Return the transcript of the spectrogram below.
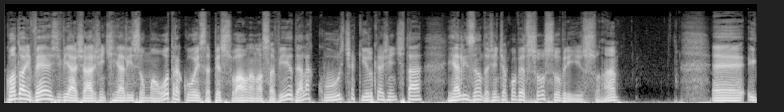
Quando ao invés de viajar a gente realiza uma outra coisa pessoal na nossa vida, ela curte aquilo que a gente está realizando. A gente já conversou sobre isso. Né? É, e,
